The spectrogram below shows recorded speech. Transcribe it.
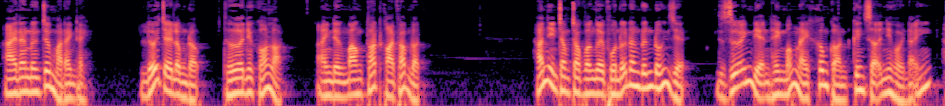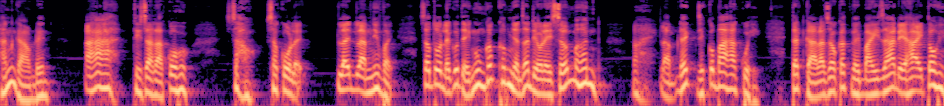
ai đang đứng trước mặt anh đây. Lưới chơi lồng động, thưa nhưng khó lọt. Anh đừng mong thoát khỏi pháp luật. Hắn nhìn trọng trọc vào người phụ nữ đang đứng đối diện. Giữa ánh điện hình bóng này không còn kinh sợ như hồi nãy, hắn gào lên. À, thì ra là cô. Sao, sao cô lại lại làm như vậy? Sao tôi lại có thể ngu ngốc không nhận ra điều này sớm hơn? À, làm đếch chỉ có ba quỷ. Tất cả là do các người bày ra để hại tôi.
